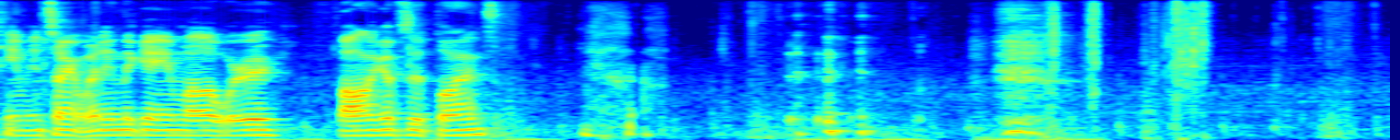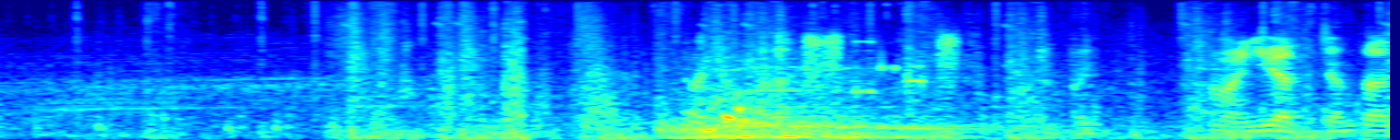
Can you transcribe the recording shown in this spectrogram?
teammates aren't winning the game while we're falling up zip lines. Come on, you have to jump on.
